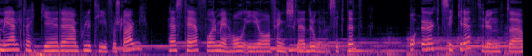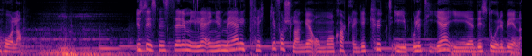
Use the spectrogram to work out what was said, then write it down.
Mehl trekker eh, politiforslag. PST får medhold i å fengsle dronesiktet. Og økt sikkerhet rundt eh, Haaland. Justisminister Emilie Enger Mehl trekker forslaget om å kartlegge kutt i politiet i de store byene.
